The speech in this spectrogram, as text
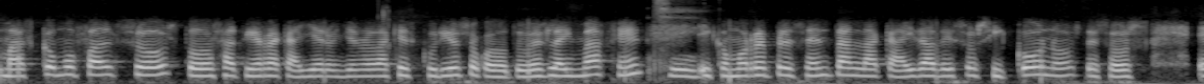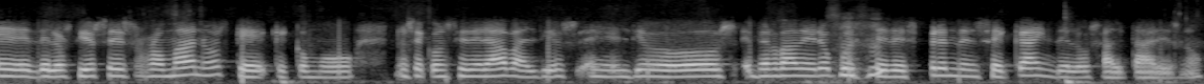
más como falsos todos a tierra cayeron. Y es verdad que es curioso cuando tú ves la imagen Sí. y cómo representan la caída de esos iconos, de esos eh, de los dioses romanos que, que como no se consideraba el dios el dios verdadero, pues se desprenden, se caen de los altares, ¿no?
